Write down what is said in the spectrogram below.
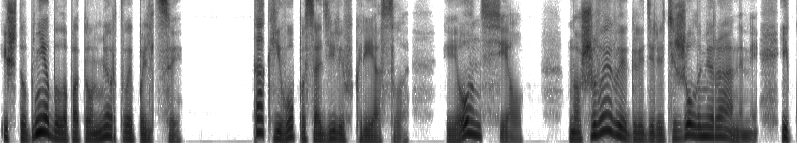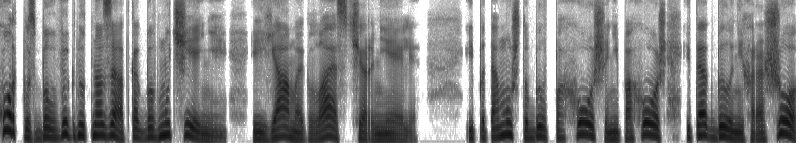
и чтоб не было потом мертвой пыльцы. Так его посадили в кресло, и он сел. Но швы выглядели тяжелыми ранами, и корпус был выгнут назад, как бы в мучении, и ямы глаз чернели и потому, что был похож и не похож, и так было нехорошо,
